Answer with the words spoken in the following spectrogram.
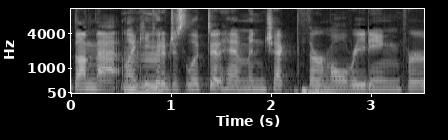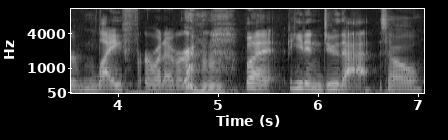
done that. Like Mm-hmm. he could have just looked at him and checked thermal reading for life or whatever. Mm-hmm. But he didn't do that. So,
